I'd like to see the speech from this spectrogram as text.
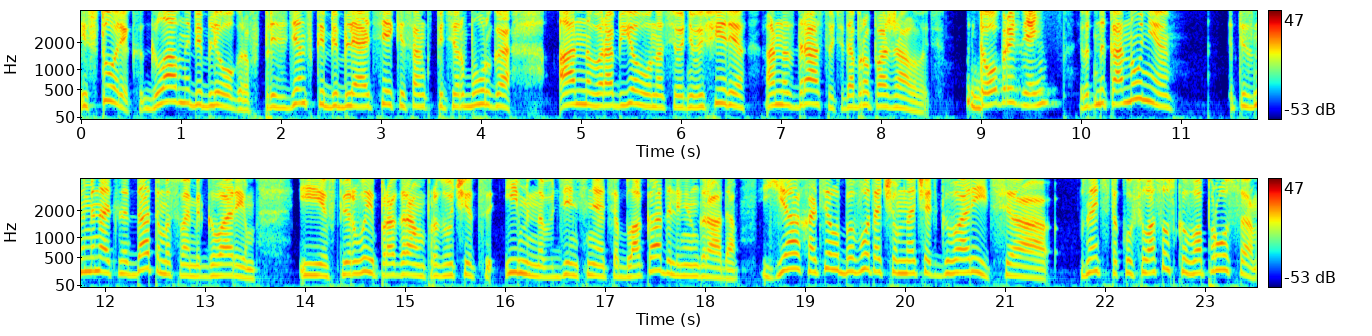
Историк, главный библиограф президентской библиотеки Санкт-Петербурга Анна Воробьева у нас сегодня в эфире. Анна, здравствуйте, добро пожаловать. Добрый день. И вот накануне этой знаменательной даты мы с вами говорим, и впервые программа прозвучит именно в день снятия блокады Ленинграда. Я хотела бы вот о чем начать говорить. Знаете, с такого философского вопроса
